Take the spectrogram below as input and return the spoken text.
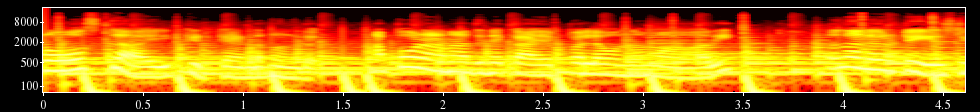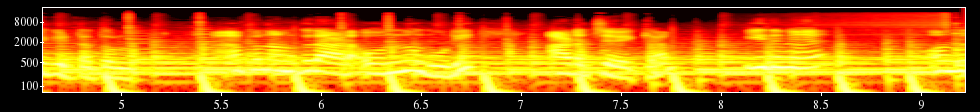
റോസ്റ്റ് ആയി കിട്ടേണ്ടതുണ്ട്. അപ്പോഴാണ് അതിന്റെ കയപ്പെല്ലാം ഒന്ന് മാറി നല്ലൊരു ടേസ്റ്റ് കിട്ടത്തുള്ളൂ. അപ്പൊ നമുക്കിത് അട ഒന്നും കൂടി അടച്ചു വെക്കാം. ഇതിന് ഒന്ന്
